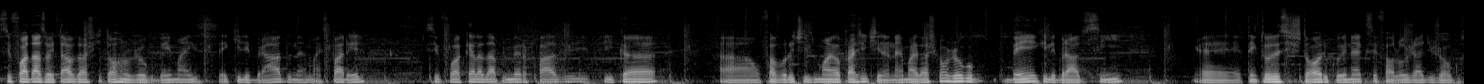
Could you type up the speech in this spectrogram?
Se for a das oitavas, eu acho que torna o jogo bem mais equilibrado, né, mais parelho. Se for aquela da primeira fase, fica ah, um favoritismo maior para a Argentina, né? Mas acho que é um jogo bem equilibrado, sim. É, tem todo esse histórico aí, né, que você falou já de jogos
